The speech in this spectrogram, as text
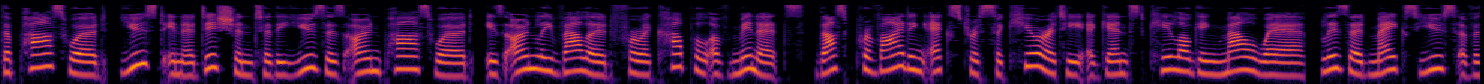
The password, used in addition to the user's own password, is only valid for a couple of minutes, thus providing extra security against keylogging malware. Blizzard makes use of a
